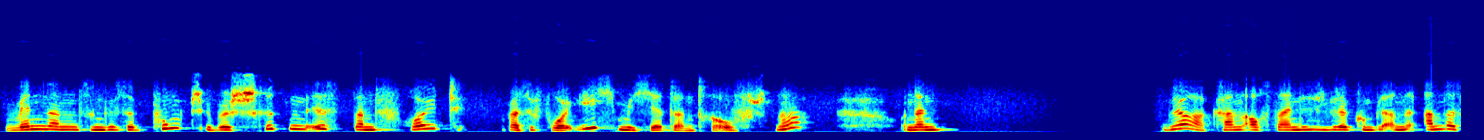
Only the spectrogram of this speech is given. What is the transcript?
wenn dann so ein gewisser Punkt überschritten ist, dann freut, also freue ich mich ja dann drauf, ne? Und dann ja, kann auch sein, dass ich wieder komplett anders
